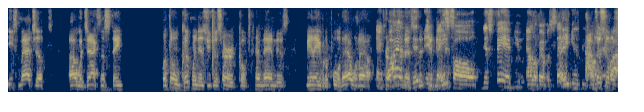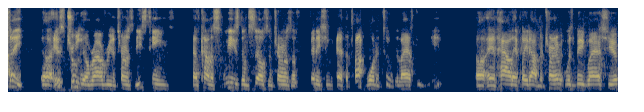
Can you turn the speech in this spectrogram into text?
East matchups uh, with Jackson State. Bethune Cookman, as you just heard, Coach Hernandez being able to pull that one out. And quietly, this- in, in in the East. baseball, this FAMU Alabama State is I'm just going to say uh, it's truly a rivalry in terms of these teams have kind of squeezed themselves in terms of finishing at the top one and two the last two years. Uh, and how they played out in the tournament was big last year.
